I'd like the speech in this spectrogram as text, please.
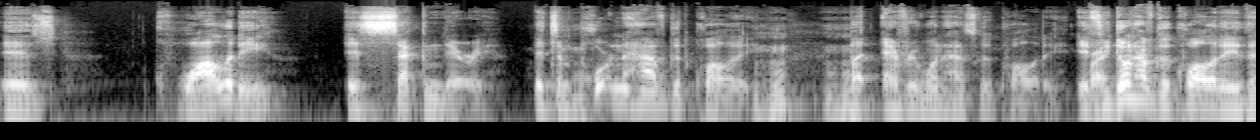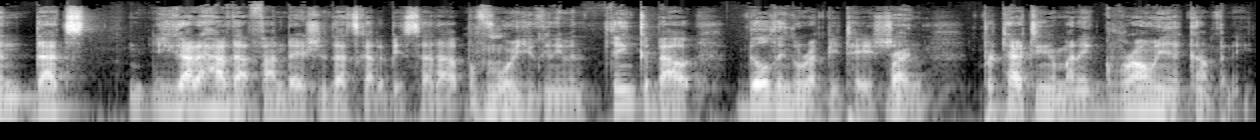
is quality is secondary. It's important to have good quality, but everyone has good quality. If you don't have good quality, then that's you got to have that foundation that's got to be set up before you can even think about building a reputation, Right. protecting your money, growing a company.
